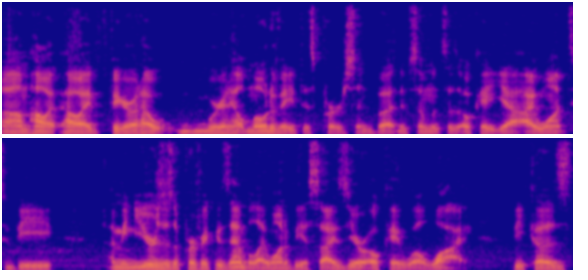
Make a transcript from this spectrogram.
um, how I, how I figure out how we're going to help motivate this person. But if someone says, okay, yeah, I want to be, I mean, yours is a perfect example. I want to be a size zero. Okay, well, why? Because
